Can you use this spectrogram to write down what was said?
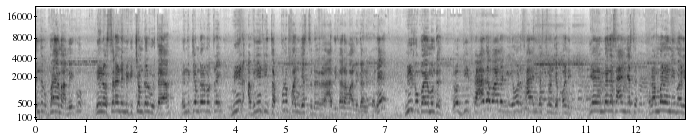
ఎందుకు భయమా మీకు? నేను వస్తానంటే మీకు చెమటలు పుడతాయా? ఎందుకు చెమటలు పుడుతున్నాయి? మీరు అవినీతి తప్పులు పని చేస్తున్నారు అధికార వాళ్ళు కనుకనే. మీకు భయం ఉంటుంది. ఈ పేదవాళ్ళకి ఎవరు సాయం చేస్తున్నారు చెప్పండి. ఏ ఎమ్మెల్యే సాయం చేస్తారు రమ్మనండి మరి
